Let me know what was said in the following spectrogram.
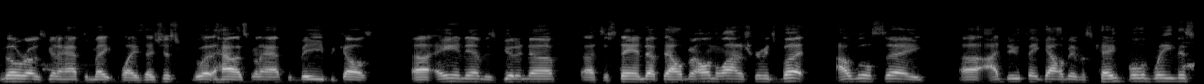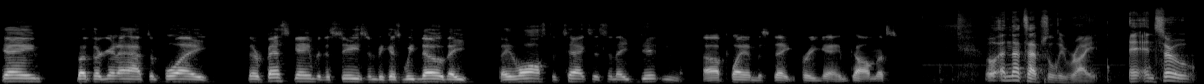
Milroe's going to have to make plays. That's just how it's going to have to be because uh, A and M is good enough uh, to stand up to Alabama on the line of scrimmage. But I will say, uh, I do think Alabama's capable of winning this game, but they're going to have to play their best game of the season because we know they they lost to Texas and they didn't uh, play a mistake-free game, Thomas. Well, and that's absolutely right. And, and so,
